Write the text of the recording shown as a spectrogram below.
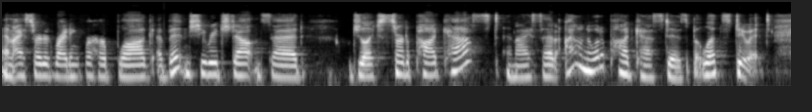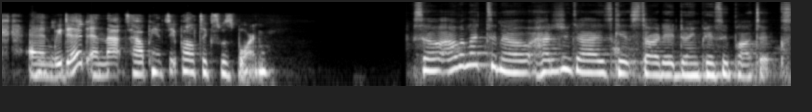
and I started writing for her blog a bit, and she reached out and said, would you like to start a podcast? And I said, I don't know what a podcast is, but let's do it. And we did. And that's how Pantsuit Politics was born. So I would like to know how did you guys get started doing Pantsuit Politics?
